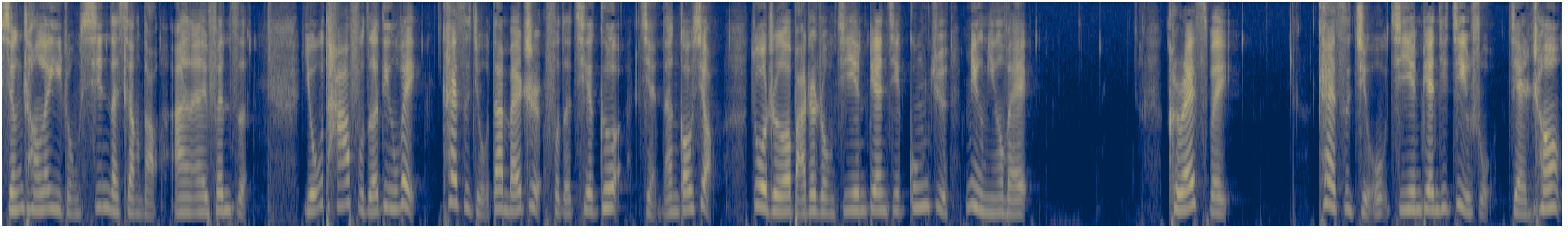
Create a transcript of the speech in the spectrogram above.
形成了一种新的向导 RNA 分子，由它负责定位，Cas9 蛋白质负责切割，简单高效。作者把这种基因编辑工具命名为 CRISPR Cas9 基因编辑技术，简称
